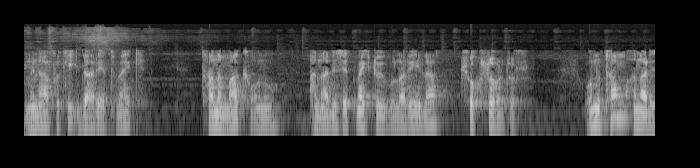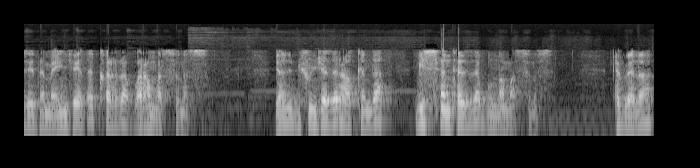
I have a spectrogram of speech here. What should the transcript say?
Münafıkı idare etmek, tanımak, onu analiz etmek duygularıyla çok zordur. Onu tam analiz edemeyince de karara varamazsınız. Yani düşünceler hakkında bir sentezde bulunamazsınız. Evvela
